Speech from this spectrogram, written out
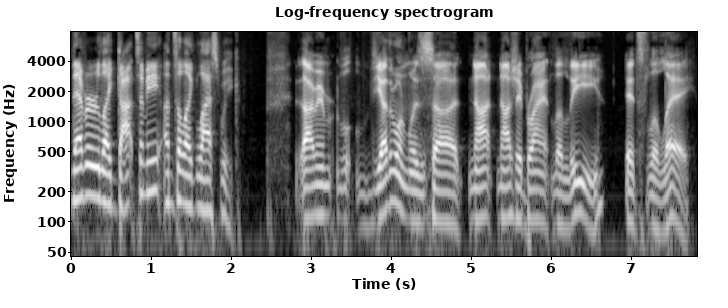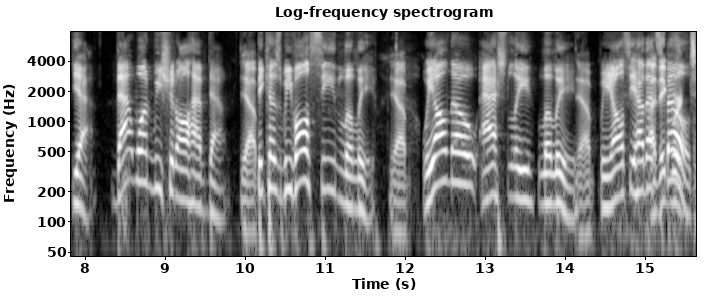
never like got to me until like last week. I mean, the other one was uh, not Najee Bryant Lali. It's Lele. Yeah, that one we should all have down. Yep. Because we've all seen Lily. Yep. We all know Ashley Lelie. Yep. We all see how that's spelled. I think spelled. we're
